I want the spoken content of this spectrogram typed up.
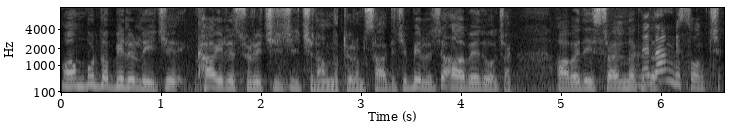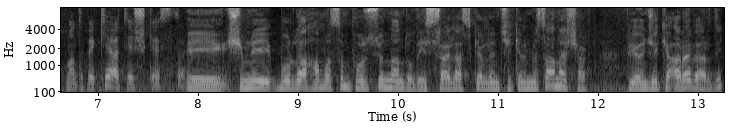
Ama burada belirleyici Kahire süreci için anlatıyorum sadece. Belirleyici ABD olacak. ABD İsrail ne kadar... Neden bir sonuç çıkmadı peki ateşkeste? Ee, şimdi burada Hamas'ın pozisyonundan dolayı İsrail askerlerinin çekilmesi ana şart. Bir önceki ara verdik.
